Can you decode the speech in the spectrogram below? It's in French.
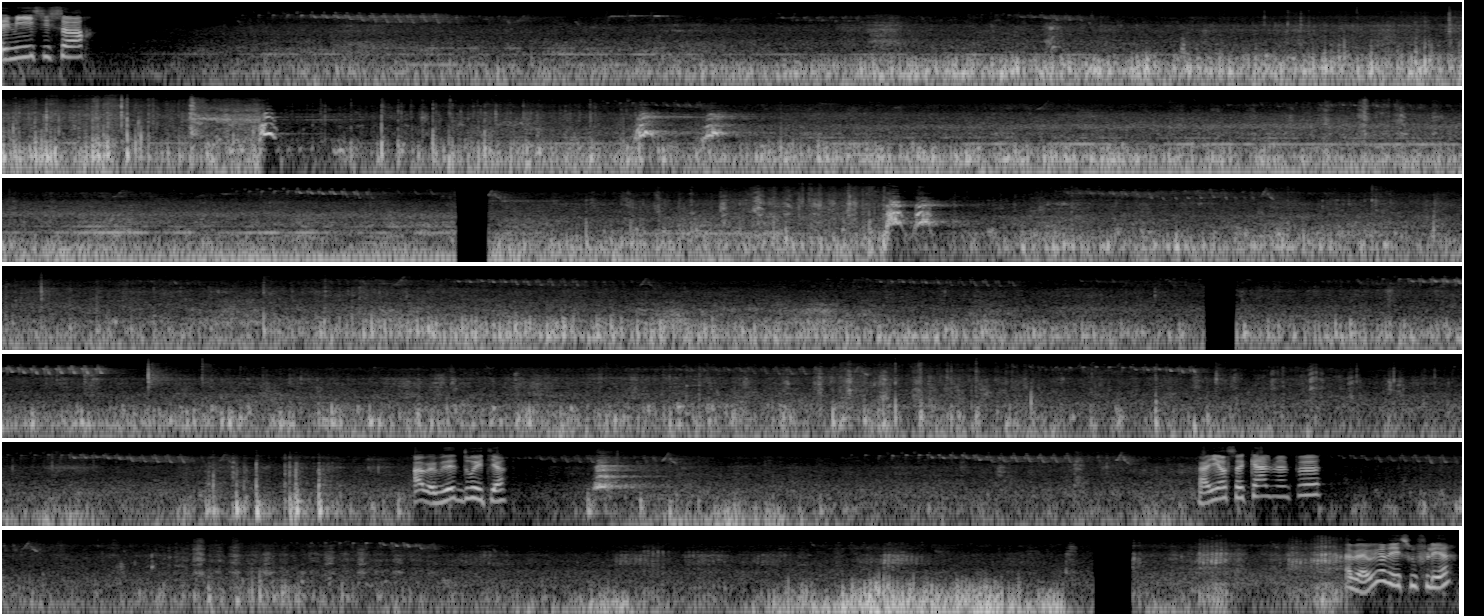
Témis, tu sors? Ah ben vous êtes doué, tiens. Allez, on se calme un peu. Ah ben oui, on est essoufflé, hein.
